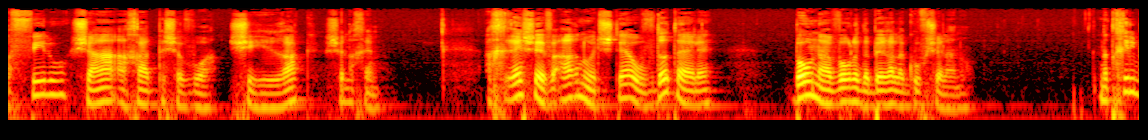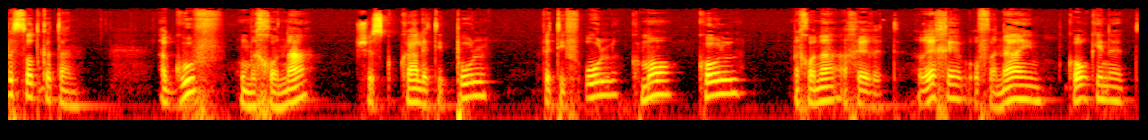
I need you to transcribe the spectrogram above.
אפילו שעה אחת בשבוע, שהיא רק שלכם. אחרי שהבהרנו את שתי העובדות האלה, בואו נעבור לדבר על הגוף שלנו. נתחיל בסוד קטן. הגוף הוא מכונה שזקוקה לטיפול ותפעול כמו כל מכונה אחרת. רכב, אופניים, קורקינט,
